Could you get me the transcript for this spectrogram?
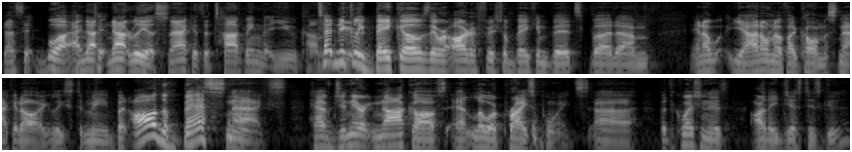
that's it. Well, I, Not, not really a snack. It's a topping that you commandeer. technically Bacos, they were artificial bacon bits, but um, and I yeah, I don't know if I'd call them a snack at all, at least to me. But all the best snacks have generic knockoffs at lower price points. Uh, but the question is, are they just as good?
